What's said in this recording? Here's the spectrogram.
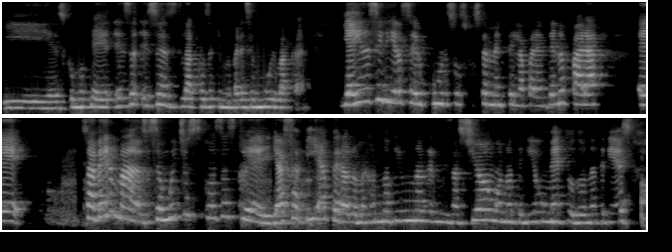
Y es como que esa, esa, es la cosa que me parece muy bacán. Y ahí decidí hacer cursos justamente en la cuarentena para eh, saber más, o sea, muchas cosas que ya sabía, pero a lo mejor no tenía una organización o no tenía un método, no tenía eso,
